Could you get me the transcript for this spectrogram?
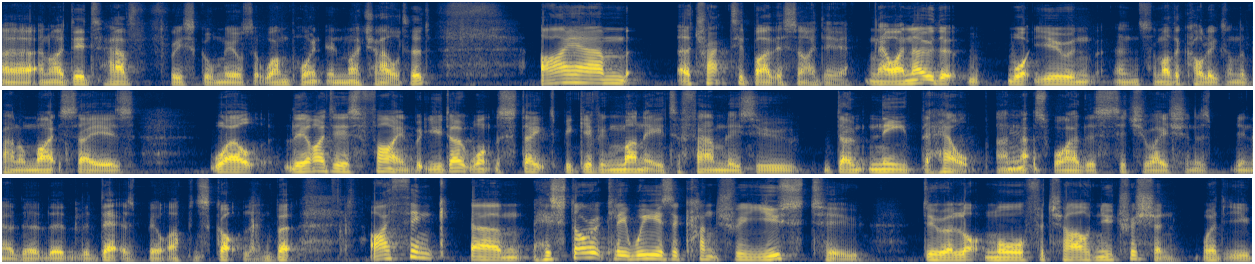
uh, and I did have free school meals at one point in my childhood, I am attracted by this idea. Now, I know that what you and, and some other colleagues on the panel might say is, well, the idea is fine, but you don't want the state to be giving money to families who don't need the help. And that's why this situation is, you know, the, the, the debt is built up in Scotland. But I think um, historically, we as a country used to do a lot more for child nutrition, whether you,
